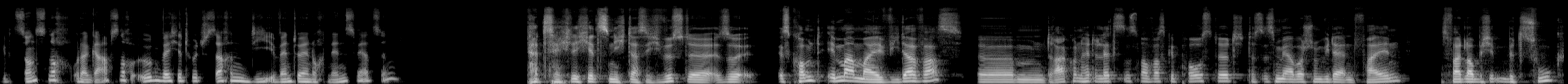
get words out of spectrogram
Gibt es sonst noch oder gab es noch irgendwelche Twitch-Sachen, die eventuell noch nennenswert sind? Tatsächlich jetzt nicht, dass ich wüsste. Also es kommt immer mal wieder was. Ähm, Drakon hätte letztens noch was gepostet. Das ist mir aber schon wieder entfallen. Das war, glaube ich, in Bezug.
